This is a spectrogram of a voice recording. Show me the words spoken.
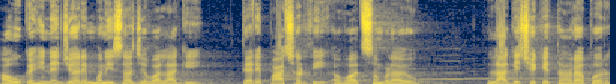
આવું કહીને જ્યારે મનીષા જવા લાગી, ત્યારે પાછળથી અવાજ સંભળાયો, લાગે છે કે તારા પર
